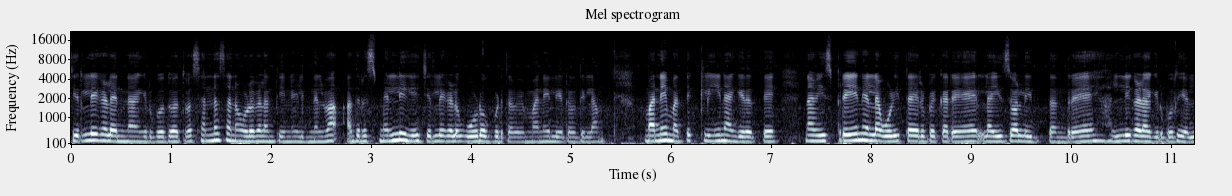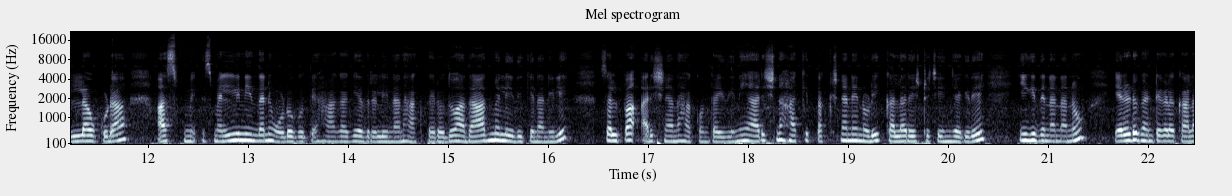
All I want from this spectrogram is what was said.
ಜಿರಳೆಗಳನ್ನಾಗಿರ್ಬೋದು ಅಥವಾ ಸಣ್ಣ ಸಣ್ಣ ಹುಳುಗಳಂತ ಏನು ಹೇಳಿದ್ನಲ್ವ, ಅದರ ಸ್ಮೆಲ್ಲಿಗೆ ಜಿರ್ಲೆಗಳು ಓಡೋಗ್ಬಿಡ್ತವೆ ಮನೇಲಿರೋದಿಲ್ಲ ಮನೆ ಮತ್ತೆ ಕ್ಲೀನಾಗಿರುತ್ತೆ ನಾವು ಈ ಸ್ಪ್ರೇನೆಲ್ಲ ಹೊಡಿತಾ ಇರಬೇಕಾದ್ರೆ ಲೈಝಾಲ್ ಇತ್ತಂದರೆ ಹಲ್ಲಿಗಳಾಗಿರ್ಬೋದು ಎಲ್ಲವೂ ಕೂಡ ಆ ಸ್ಮೆ ಸ್ಮೆಲ್ಲಿನಿಂದನೇ ಓಡೋಗುತ್ತೆ. ಹಾಗಾಗಿ ಅದರಲ್ಲಿ ನಾನು ಹಾಕ್ತಾ ಇರೋದು. ಅದಾದಮೇಲೆ ಇದಕ್ಕೆ ನಾನಿಲ್ಲಿ ಸ್ವಲ್ಪ ಅರಿಶಿನ ಹಾಕ್ಕೊತಾ ಇದ್ದೀನಿ. ಅರಿಶಿನ ಹಾಕಿದ ತಕ್ಷಣವೇ ನೋಡಿ ಕಲರ್ ಎಷ್ಟು ಚೇಂಜ್ ಆಗಿದೆ. ಈಗ ಇದನ್ನು ನಾನು ಎರಡು ಗಂಟೆಗಳ ಕಾಲ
